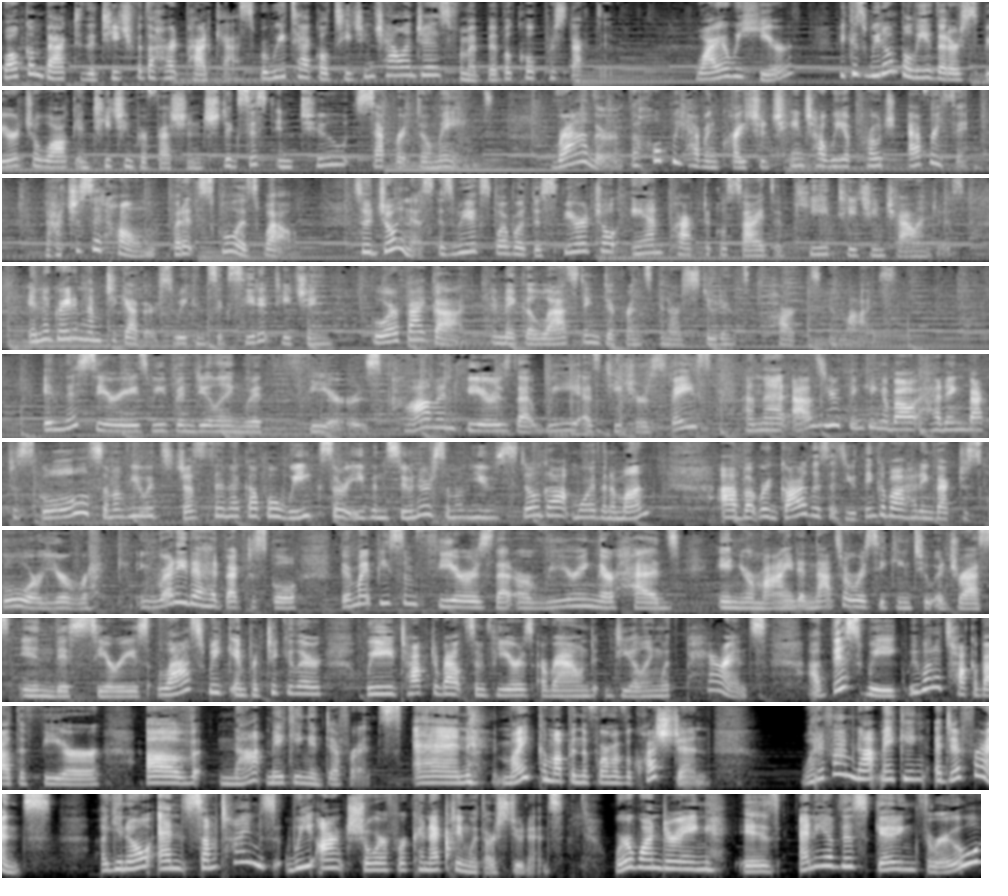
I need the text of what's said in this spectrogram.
Welcome back to the Teach for the Heart podcast, where we tackle teaching challenges from a biblical perspective. Why are we here? Because we don't believe that our spiritual walk and teaching profession should exist in two separate domains. Rather, the hope we have in Christ should change how we approach everything, not just at home, but at school as well. So join us as we explore both the spiritual and practical sides of key teaching challenges, integrating them together so we can succeed at teaching, glorify God, and make a lasting difference in our students' hearts and lives. In this series, we've been dealing with fears, common fears that we as teachers face, and that as you're thinking about heading back to school, some of you it's just in a couple weeks or even sooner, some of you still got more than a month. Uh, but regardless, as you think about heading back to school or you're getting ready to head back to school, there might be some fears that are rearing their heads in your mind. And that's what we're seeking to address in this series. Last week, in particular, we talked about some fears around dealing with parents. Uh, this week, we want to talk about the fear of not making a difference. And it might come up in the form of a question What if I'm not making a difference? Uh, you know, and sometimes we aren't sure if we're connecting with our students. We're wondering, is any of this getting through?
